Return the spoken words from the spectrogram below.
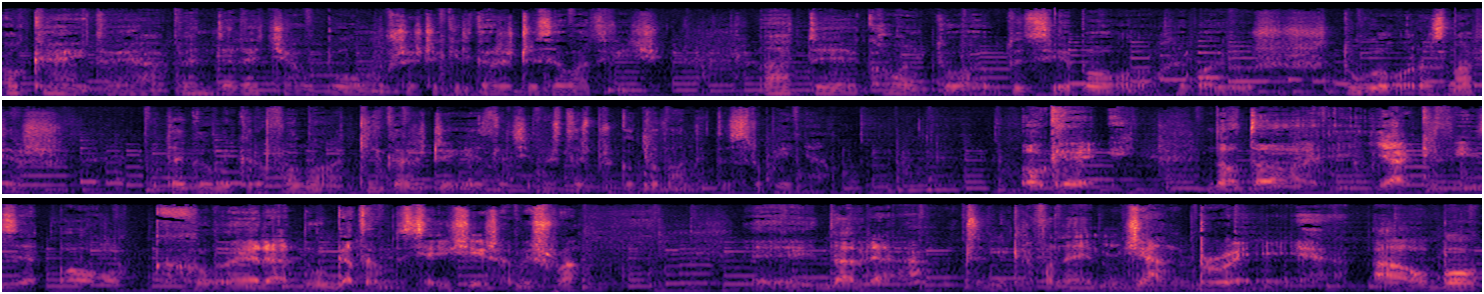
Okej, to ja będę leciał, bo muszę jeszcze kilka rzeczy załatwić. A ty kończ tą audycję, bo chyba już długo rozmawiasz do tego mikrofonu, a kilka rzeczy jest dla ciebie też przygotowanych do zrobienia. Okej, no to jak widzę, o cholera, długa ta audycja dzisiejsza wyszła. Yy, dobra, przed mikrofonem John Bray, a obok...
